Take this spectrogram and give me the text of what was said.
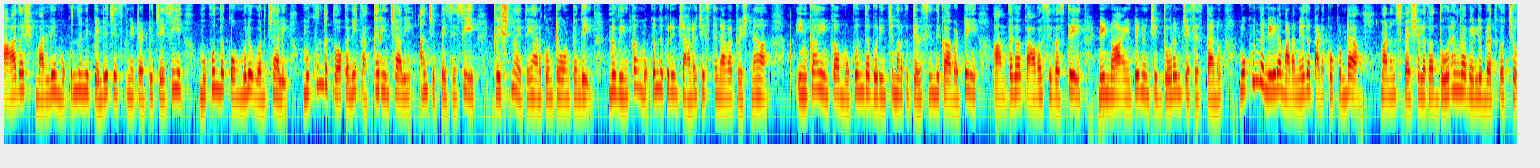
ఆదర్శ్ మళ్ళీ ముకుందని పెళ్ళి చేసుకునేటట్టు చేసి ముకుంద కొమ్ములు వంచాలి. ముకుంద తోకని కత్తిరించాలి అని చెప్పేసేసి కృష్ణ అయితే అనుకుంటూ ఉంటుంది. నువ్వు ఇంకా ముకుంద గురించి ఆలోచిస్తున్నావా కృష్ణ? ఇంకా ఇంకా ముకుంద గురించి మనకు తెలిసింది కాబట్టి అంతగా కావాల్సి వస్తే నిన్ను ఆ ఇంటి నుంచి దూరం చేసేస్తాను. ముకుంద నీడ మన మీద పడకోకుండా మనం స్పెషల్గా దూరంగా వెళ్ళి బ్రతకొచ్చు.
